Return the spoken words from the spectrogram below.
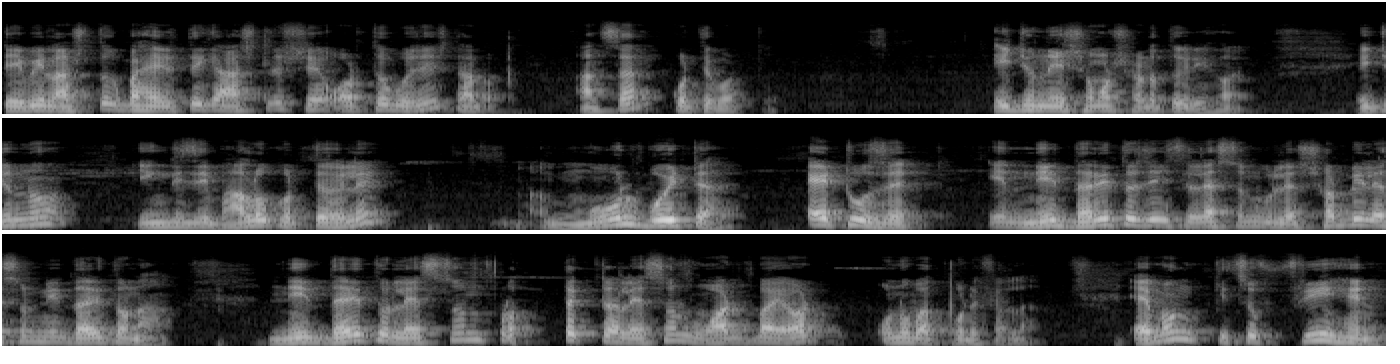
টেবিল আসতো, বাহির থেকে আসলে সে অর্থ বুঝে তার আনসার করতে পারত। এই জন্য এই সমস্যাটা তৈরি হয়। এই জন্য ইংরেজি ভালো করতে হলে মূল বইটা এ টু জেড নির্ধারিত যে লেসনগুলো সবটি লেসন নির্ধারিত না। নির্ধারিত লেসন, প্রত্যেকটা লেসন ওয়ার্ড বাই ওয়ার্ড অনুবাদ করে ফেলা এবং কিছু ফ্রি হ্যান্ড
